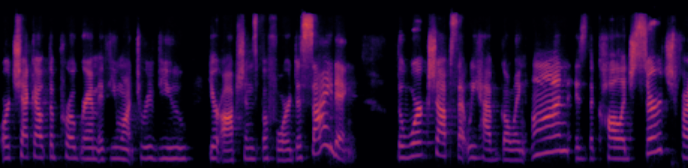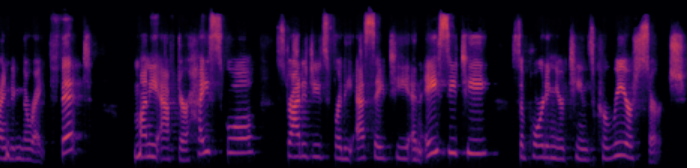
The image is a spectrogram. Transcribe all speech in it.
or check out the program if you want to review your options before deciding. The workshops that we have going on is the college search, finding the right fit, money after high school, strategies for the SAT and ACT, supporting your teen's career search.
